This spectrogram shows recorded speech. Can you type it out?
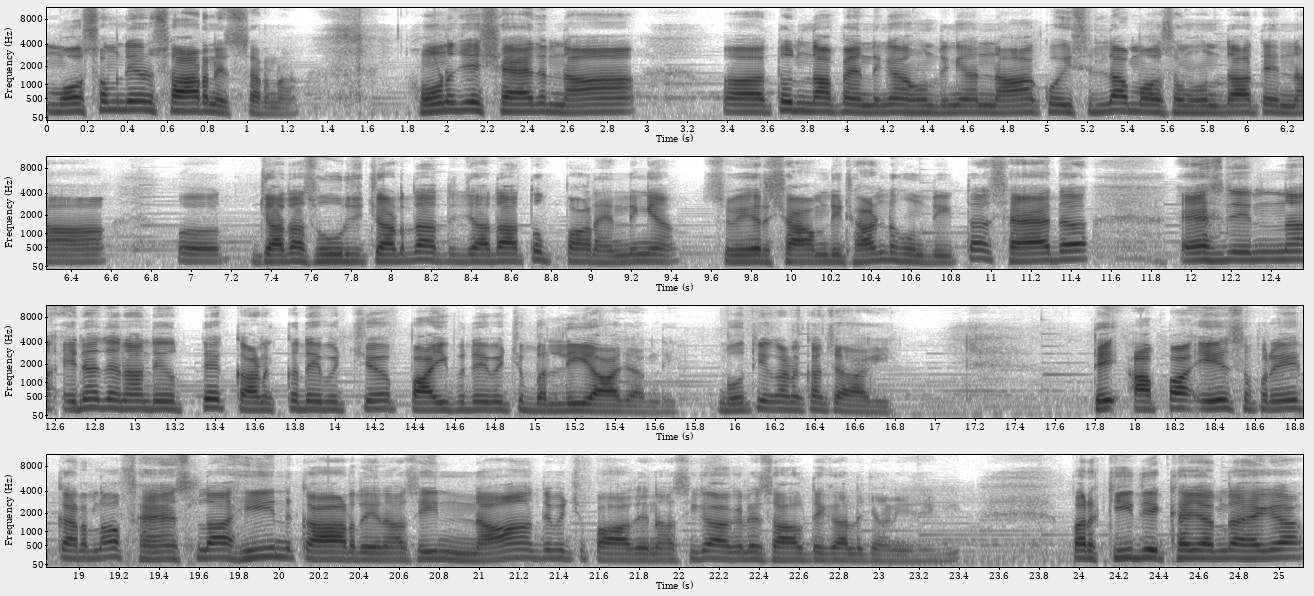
ਮੌਸਮ ਦੇ ਅਨੁਸਾਰ ਨਿਸਰਨਾ। ਹੁਣ ਜੇ ਸ਼ਾਇਦ ਨਾ ਧੁੰਦਾਂ ਪੈਂਦੀਆਂ ਹੁੰਦੀਆਂ, ਨਾ ਕੋਈ ਸਿੱਲਾ ਮੌਸਮ ਹੁੰਦਾ ਤੇ ਨਾ ਜ਼ਿਆਦਾ ਸੂਰਜ ਚੜ੍ਹਦਾ ਤੇ ਜ਼ਿਆਦਾ ਧੁੱਪਾਂ ਰਹਿੰਦੀਆਂ। ਸਵੇਰ ਸ਼ਾਮ ਦੀ ਠੰਡ ਹੁੰਦੀ, ਤਾਂ ਸ਼ਾਇਦ ਇਸ ਦਿਨ ਇਹਨਾਂ ਦਿਨਾਂ ਦੇ ਉੱਤੇ ਕਣਕ ਦੇ ਵਿੱਚ, ਪਾਈਪ ਦੇ ਵਿੱਚ ਬੱਲੀ ਆ ਜਾਂਦੀ। ਬਹੁਤੀਆਂ ਕਣਕਾਂ 'ਚ ਆ ਗਈ। ਤੇ ਆਪਾਂ ਇਹ ਸਪਰੇਅ ਕਰਨ ਦਾ ਫੈਸਲਾ ਹੀ ਇਨਕਾਰ ਦੇਣਾ ਸੀ, ਨਾ ਦੇ ਵਿੱਚ ਪਾ ਦੇਣਾ ਸੀਗਾ, ਅਗਲੇ ਸਾਲ ਤੇ ਗੱਲ ਜਾਣੀ ਸੀਗੀ। ਪਰ ਕੀ ਦੇਖਿਆ ਜਾਂਦਾ ਹੈਗਾ?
